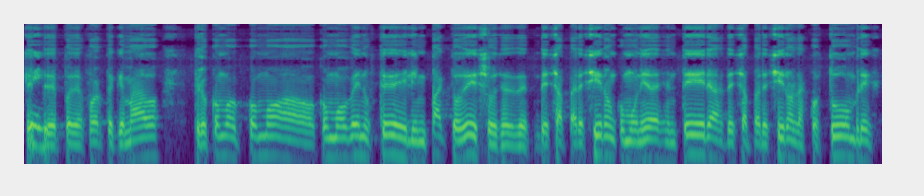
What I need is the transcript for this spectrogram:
este, después de Fuerte Quemado, pero ¿cómo, cómo, cómo ven ustedes el impacto de eso? ¿Desaparecieron comunidades enteras? ¿Desaparecieron las costumbres?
